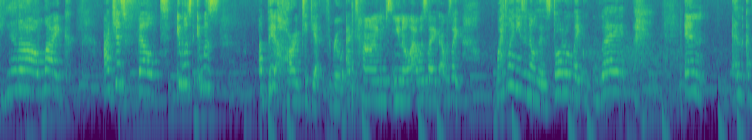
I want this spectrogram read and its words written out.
you know, like, I just felt, it was, it was a bit hard to get through at times, you know, I was like, I was like, why do I need to know this? Toru, like, what? And, and uh,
